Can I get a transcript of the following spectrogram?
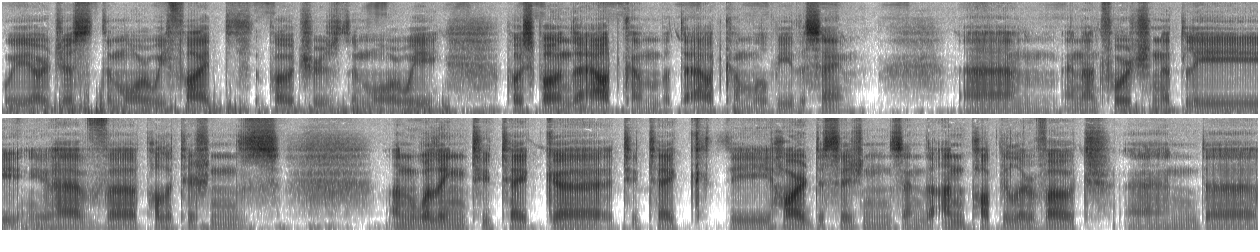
We are just, the more we fight the poachers, the more we postpone the outcome, but the outcome will be the same. Um, and unfortunately, you have uh, politicians unwilling to take uh, to take the hard decisions and the unpopular vote and uh,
